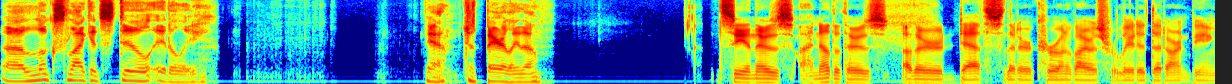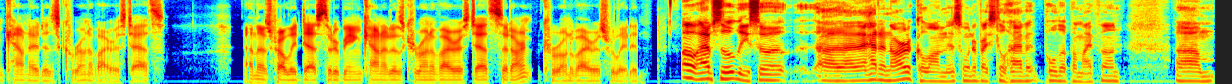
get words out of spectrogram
Uh, looks like it's still Italy. Yeah, just barely though. See, and there's I know that there's other deaths that are coronavirus related that aren't being counted as coronavirus deaths. And there's probably deaths that are being counted as coronavirus deaths that aren't coronavirus related. Oh, absolutely. So uh, I had an article on this. I wonder if I still have it pulled up on my phone, um,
